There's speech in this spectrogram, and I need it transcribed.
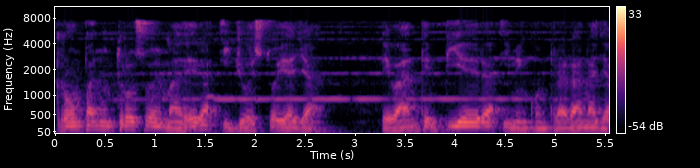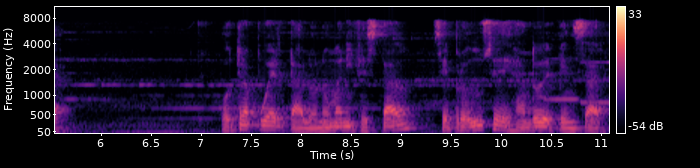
rompan un trozo de madera y yo estoy allá, levanten piedra y me encontrarán allá. Otra puerta a lo no manifestado se produce dejando de pensar.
